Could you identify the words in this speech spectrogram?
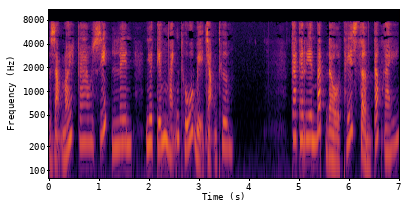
giọng nói cao rít lên như tiếng mãnh thú bị trọng thương. Catherine bắt đầu thấy sờn tóc gáy.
